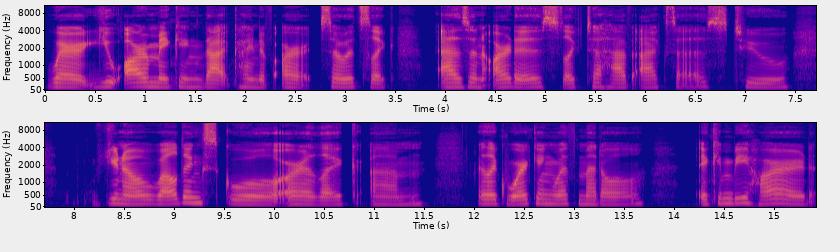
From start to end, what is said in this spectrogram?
where you are making that kind of art. So it's like as an artist like to have access to you know welding school or like um or like working with metal it can be hard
